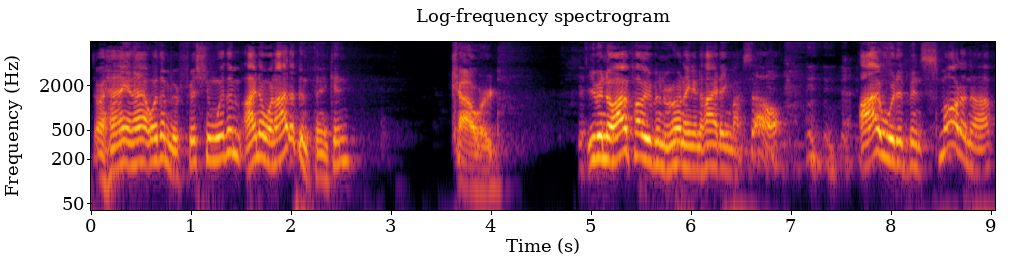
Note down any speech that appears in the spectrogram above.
They're hanging out with him, they're fishing with him. I know what I'd have been thinking. Coward. Even though I've probably been running and hiding myself, I would have been smart enough.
